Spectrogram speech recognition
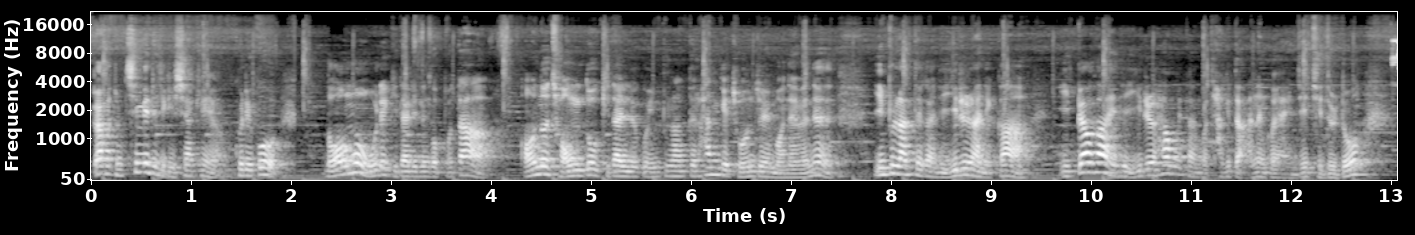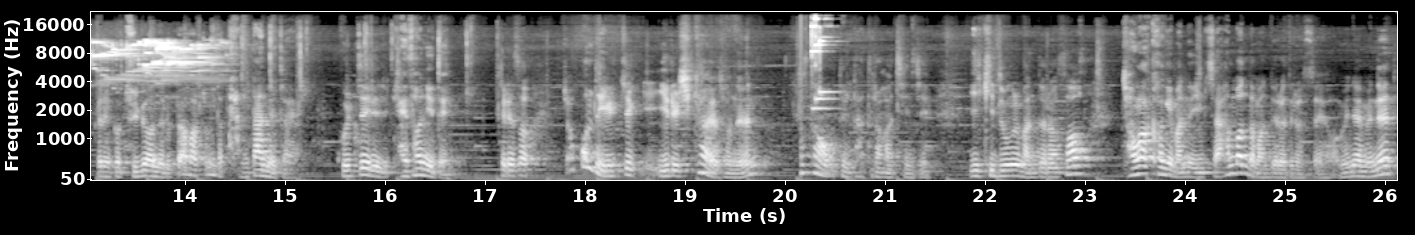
뼈가 좀 치밀해지기 시작해요. 그리고 너무 오래 기다리는 것보다 어느 정도 기다리고 임플란트를 하는 게 좋은 점이 뭐냐면은 임플란트가 이제 일을 하니까 이 뼈가 이제 일을 하고 있다는 걸 자기도 아는 거야 이제 지들도. 그러니까 주변으로 뼈가 좀 더 단단해져요. 골절이 개선이 돼. 그래서 조금 더 일찍 일을 시켜요 저는 커스텀 업들이 다 들어같이 이제 이 기둥을 만들어서 정확하게 맞는 임시차 한 번 더 만들어 드렸어요 왜냐면은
